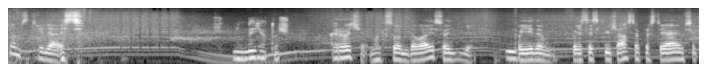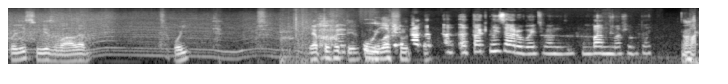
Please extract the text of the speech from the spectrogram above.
Там стріляйся. Ну не я точно. Короче, Максон, давай сьогодні М. поїдемо в поліцейський участок, простояємо всю поліцію і звалим. Ой. Я пошутив, це Ой. була шутка. А, а так нельзя робити, вам бан можуть дати.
